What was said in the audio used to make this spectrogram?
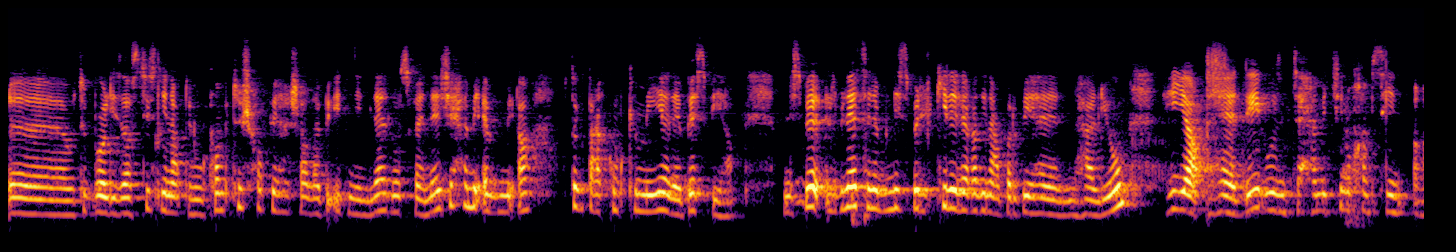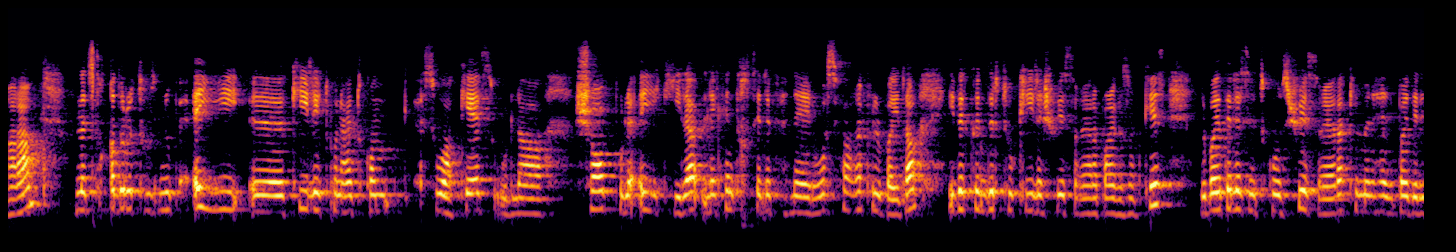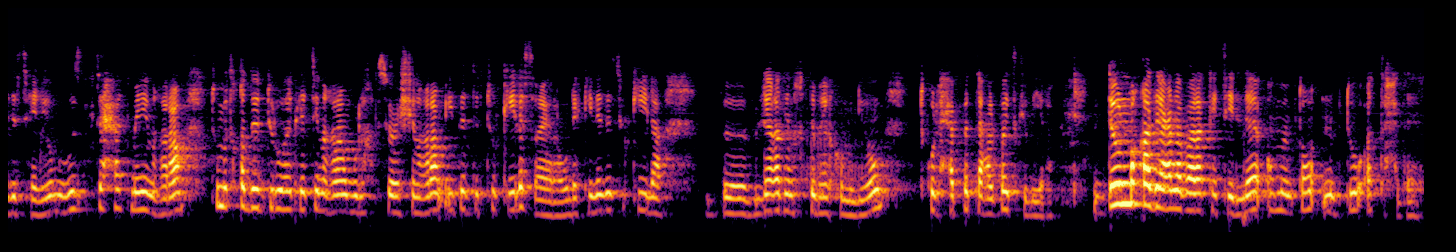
أه وتبعوا les astuces اللي نعطيهم لكم. تنجحوا فيها إن شاء الله بإذن الله. الوصفة ناجحة 100% وتقطع لكم كمية لاباس بها. بالنسبة للبنات أنا بالنسبة للكيلة اللي غادي نعبر بها نهار اليوم هي هذه الوزن تاعها 250 غرام. هنا تقدروا توزنوا بأي آه، كيلة تكون عندكم سواء كاس ولا شوب ولا أي كيلة لكن تختلف هنا الوصفة غير في البيضة. إذا كنت درتو كيلة شوية صغيرة باغ كاس البيضة لازم تكون شوية صغيرة كيما هذه البيضة اللي درتها اليوم الوزن تاعها 80 غرام. ثم تقدروا ديروها 30 غرام ولا 25 غرام إذا درتو كيلة صغيرة ولكن إذا درتو كيلة باللي غادي نخدمها لكم اليوم تكون حبة تاع البيض كبيرة. نبداو المقادير على بركة الله ومن طون نبداو التحضير.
